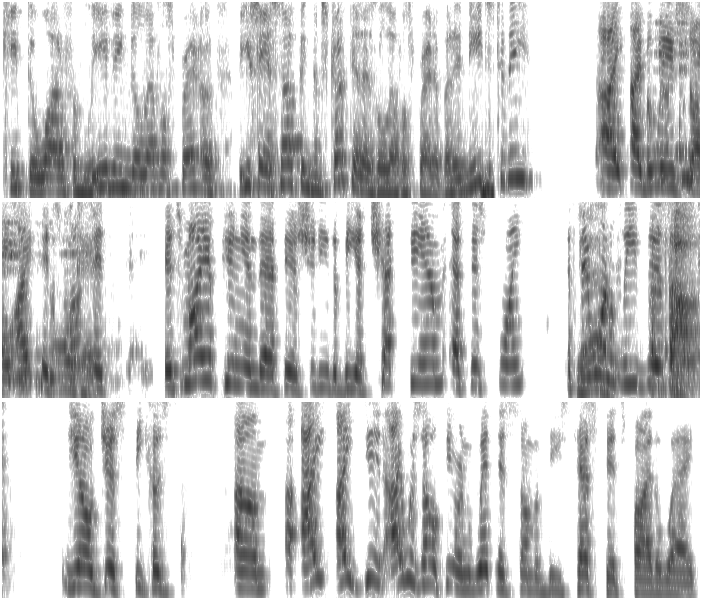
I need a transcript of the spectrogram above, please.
keep the water from leaving the level spread? uh, You say it's not been constructed as a level spreader, but it needs to be? I, I believe so. I it's my, Okay. it, it's my opinion that there should either be a check dam at this point. If they Yeah. want to leave this, you know, just because um, I I did I was out there and witnessed some of these test pits, by the way,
